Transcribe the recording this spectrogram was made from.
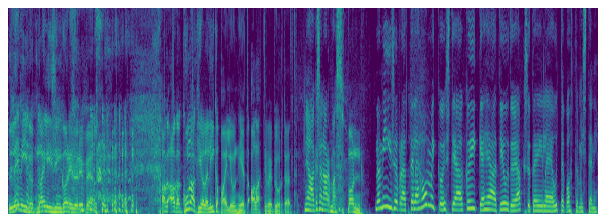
levinud nali siin koridori peal aga, aga kunagi ei ole liiga palju, nii et alati võib juurde öelda. ja, aga see on armas. on. no nii, sõbrad, tere hommikust ja kõike head, jõudu, jaksu teile ja uute kohtumisteni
